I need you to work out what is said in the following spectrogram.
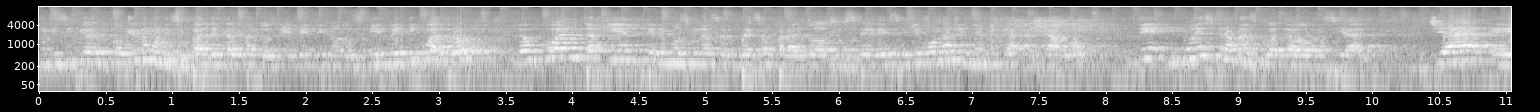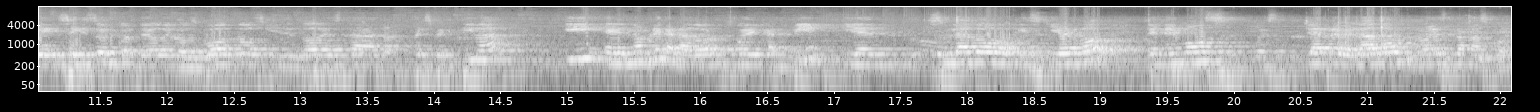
municipio, Gobierno Municipal de Calpan 2021-2024, lo cual también tenemos una sorpresa para todos ustedes. Se llevó una dinámica a cabo de nuestra mascota oficial. Ya eh, se hizo el conteo de los votos y de toda esta perspectiva y el nombre ganador fue Calpín y en su lado izquierdo tenemos pues ya revelado nuestra mascota.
